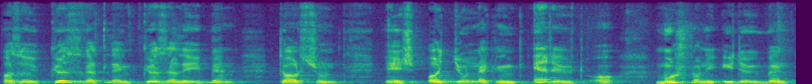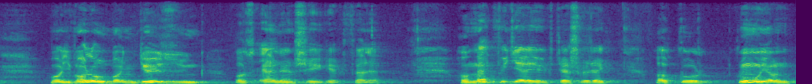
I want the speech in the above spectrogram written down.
az ő közvetlen közelében tartson, és adjon nekünk erőt a mostani időkben, hogy valóban győzzünk az ellenségek fele. Ha megfigyeljük, testvérek, akkor komolyan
